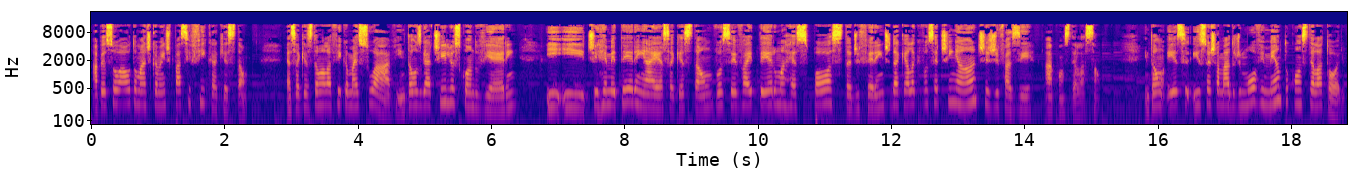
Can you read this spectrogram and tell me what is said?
a pessoa automaticamente pacifica a questão. Essa questão ela fica mais suave. Então, os gatilhos, quando vierem e, e te remeterem a essa questão, você vai ter uma resposta diferente daquela que você tinha antes de fazer a constelação. Então, esse, isso é chamado de movimento constelatório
